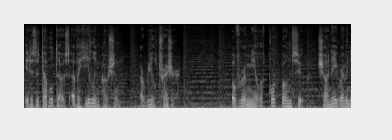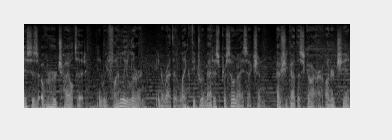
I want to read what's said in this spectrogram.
it is a double dose of a healing potion, a real treasure. Over a meal of pork bone soup, Shawnee reminisces over her childhood, and we finally learn, in a rather lengthy dramatis personae section, how she got the scar on her chin.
